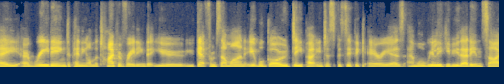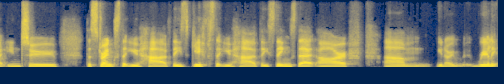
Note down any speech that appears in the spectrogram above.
a, a reading depending on the type of reading that you you get from someone it will go deeper into specific areas and will really give you that insight into the strengths that you have these gifts that you have these things that are um, you know really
